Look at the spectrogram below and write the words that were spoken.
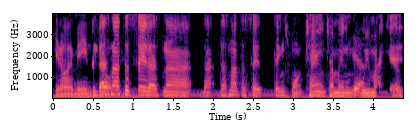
you know what i mean so, that's not to say that's not that, that's not to say things won't change i mean yeah. we might get yeah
